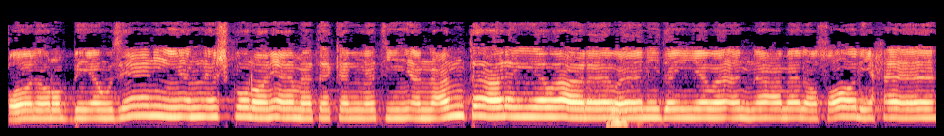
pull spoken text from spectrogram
قال رب أوزعني أن أشكر نعمتك التي أنعمت علي وعلى والدي وأن أعمل صالحا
